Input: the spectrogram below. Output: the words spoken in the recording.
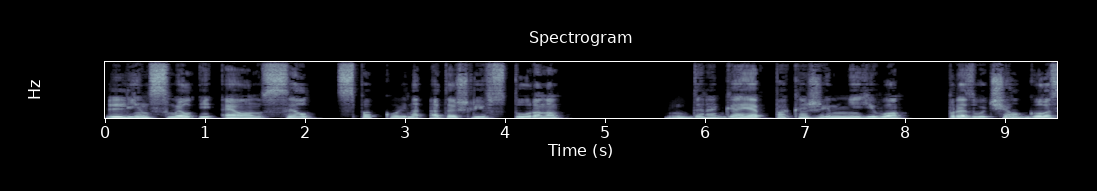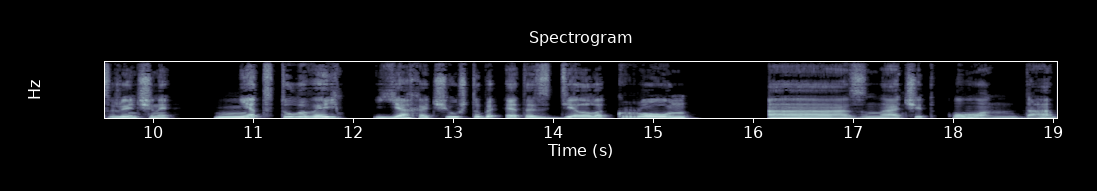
Лин Смел и Эон Сел, спокойно отошли в сторону. «Дорогая, покажи мне его», – прозвучал голос женщины. «Нет, Тулвей, я хочу, чтобы это сделала Кроун». «А, значит, он, да?»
